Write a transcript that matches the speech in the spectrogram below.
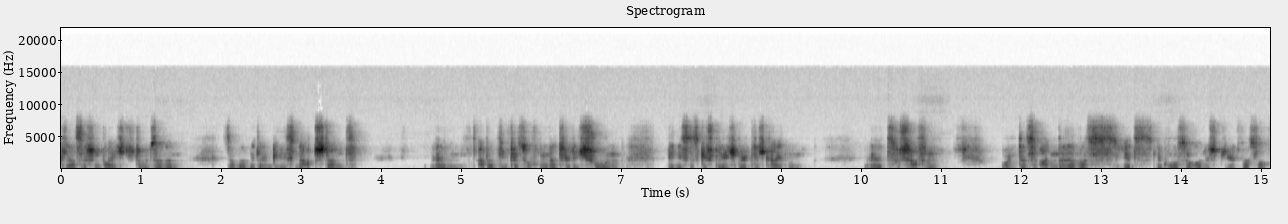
klassischen Beichtstuhl, sondern, sondern mit einem gewissen Abstand. Ähm, aber wir versuchen natürlich schon, wenigstens Gesprächsmöglichkeiten äh, zu schaffen. Und das andere, was jetzt eine große Rolle spielt, was auch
